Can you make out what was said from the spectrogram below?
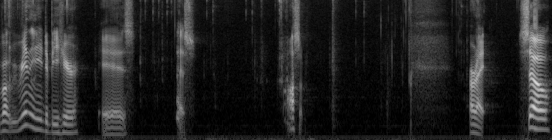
what we really need to be here is this. Awesome. Alright, so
